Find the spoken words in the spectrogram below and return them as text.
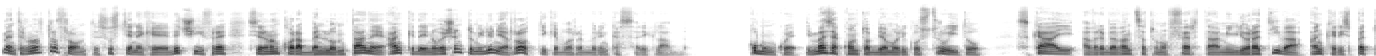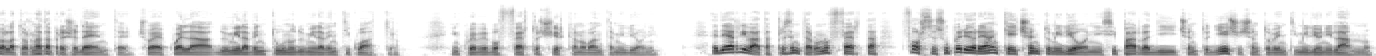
mentre un altro fronte sostiene che le cifre siano ancora ben lontane anche dai 900 milioni a che vorrebbero incassare i club. Comunque, in base a quanto abbiamo ricostruito, Sky avrebbe avanzato un'offerta migliorativa anche rispetto alla tornata precedente, cioè quella 2021-2024, in cui aveva offerto circa 90 milioni. Ed è arrivata a presentare un'offerta forse superiore anche ai 100 milioni, si parla di 110-120 milioni l'anno,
